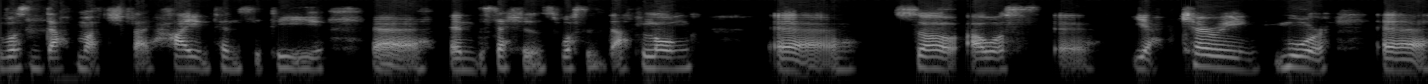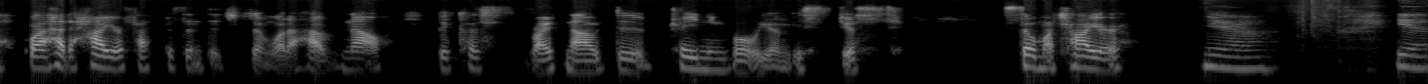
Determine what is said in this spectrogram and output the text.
it wasn't that much like high intensity, uh, and the sessions wasn't that long. Uh, so I was uh, yeah carrying more, uh, or I had a higher fat percentage than what I have now because right now the training volume is just so much higher. Yeah. Yeah.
